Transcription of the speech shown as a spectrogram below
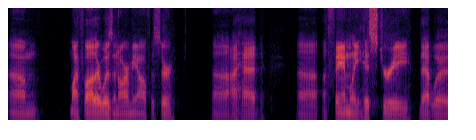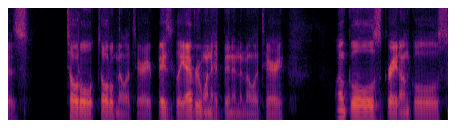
um, my father was an army officer. Uh, I had uh, a family history that was total total military. Basically, everyone had been in the military. Uncles, great uncles,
